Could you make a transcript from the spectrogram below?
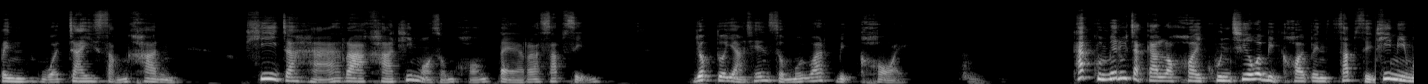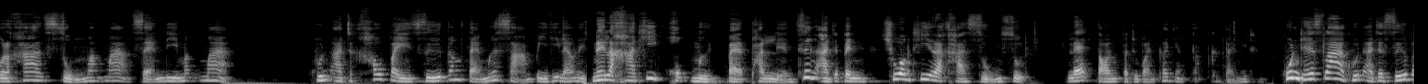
เป็นหัวใจสำคัญ ที่จะหาราคาที่เหมาะสมของแต่ละทรัพย์สิน ยกตัวอย่างเช่น สมมุติว่าบิตคอยถ้าคุณไม่รู้จักการรอคอย คุณเชื่อว่าบิตคอยเป็นทรัพย์สินที่มีมูลค่าสูงมากๆ แสนดีมากๆ คุณอาจจะเข้าไปซื้อตั้งแต่เมื่อ 3 ปีที่แล้วในในราคาที่ 68,000 เหรียญซึ่งอาจจะเป็นช่วงที่ราคาสูงสุด และตอนปัจจุบันก็ยังกลับขึ้นไปไม่ถึงหุ้นเทสลาคุณอาจจะซื้อไป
